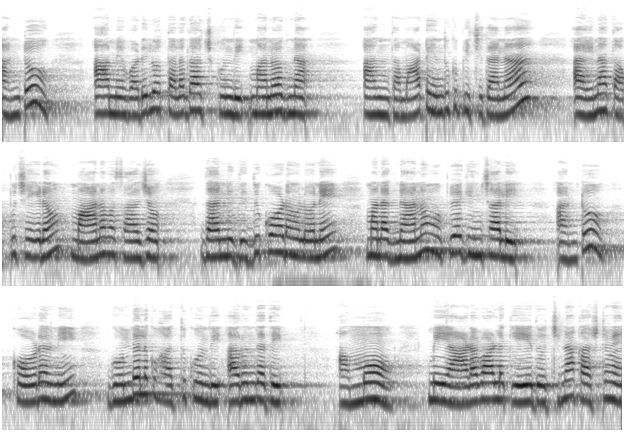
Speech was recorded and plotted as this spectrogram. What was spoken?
అంటూ ఆమె వడిలో తలదాచుకుంది మనోజ్ఞ. అంత మాట ఎందుకు పిచ్చిదానా? అయినా తప్పు చేయడం మానవ సహజం. దాన్ని దిద్దుకోవడంలోనే మన జ్ఞానం ఉపయోగించాలి అంటూ కోడల్ని గుండెలకు హత్తుకుంది అరుంధతి. అమ్మో మీ ఆడవాళ్ళకి ఏదొచ్చినా కష్టమే.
